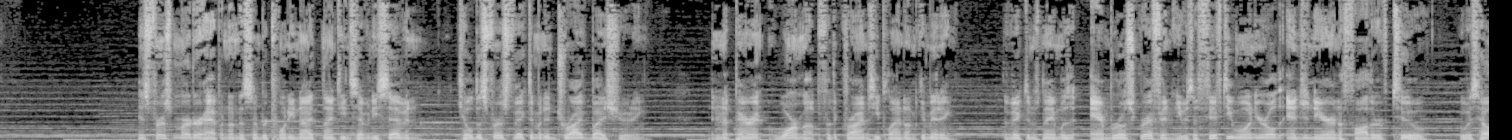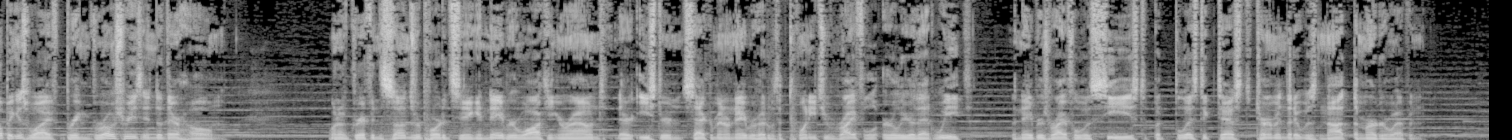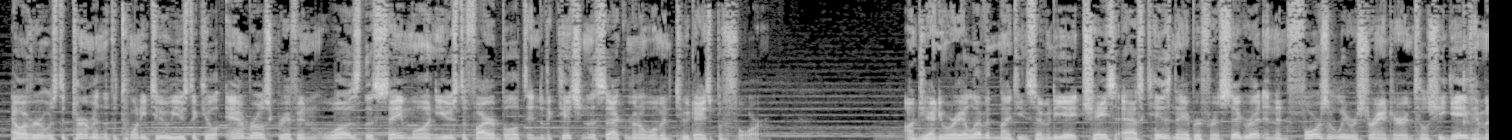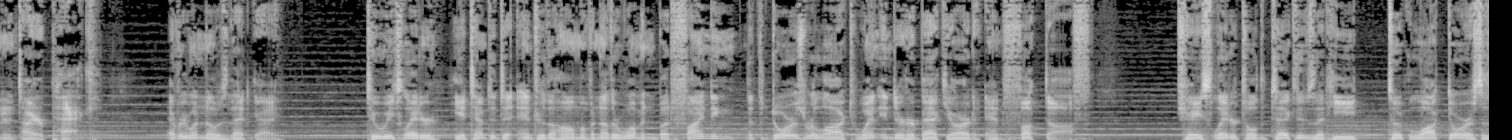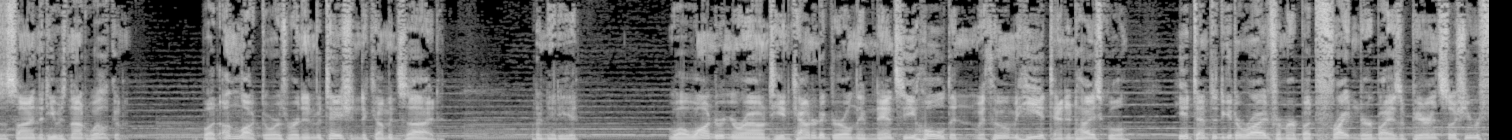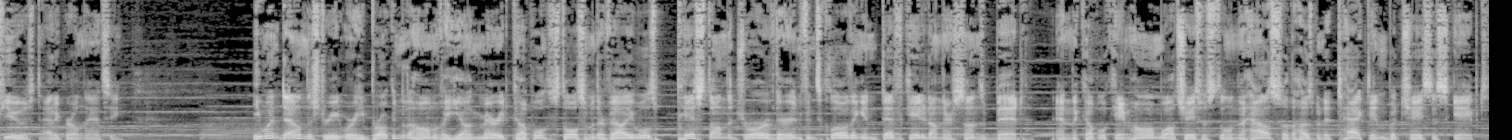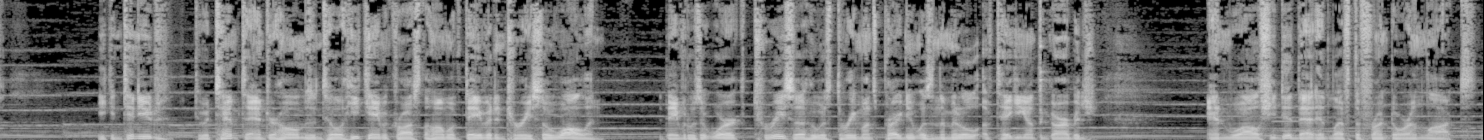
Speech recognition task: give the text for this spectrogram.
His first murder happened on December 29, 1977. Killed his first victim in a drive by shooting, in an apparent warm up for the crimes he planned on committing. The victim's name was Ambrose Griffin. He was a 51 year old engineer and a father of two, who was helping his wife bring groceries into their home. One of Griffin's sons reported seeing a neighbor walking around their eastern Sacramento neighborhood with a 22 rifle earlier that week, the neighbor's rifle was seized, but ballistic tests determined that it was not the murder weapon. However, it was determined that the 22 used to kill Ambrose Griffin was the same one used to fire bullets into the kitchen of the Sacramento woman two days before. On January 11, 1978, Chase asked his neighbor for a cigarette and then forcibly restrained her until she gave him an entire pack. Everyone knows that guy. Two weeks later, he attempted to enter the home of another woman, but finding that the doors were locked, went into her backyard and fucked off. Chase later told detectives that he took locked doors as a sign that he was not welcome. But unlocked doors were an invitation to come inside. What an idiot. While wandering around, he encountered a girl named Nancy Holden, with whom he attended high school. He attempted to get a ride from her, but frightened her by his appearance, so she refused. At a girl, Nancy. He went down the street where he broke into the home of a young married couple, stole some of their valuables, pissed on the drawer of their infant's clothing, and defecated on their son's bed. And the couple came home while Chase was still in the house, so the husband attacked him, but Chase escaped. He continued to attempt to enter homes until he came across the home of David and Teresa Wallin. David was at work. Teresa, who was three months pregnant, was in the middle of taking out the garbage, and while she did that, had left the front door unlocked.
